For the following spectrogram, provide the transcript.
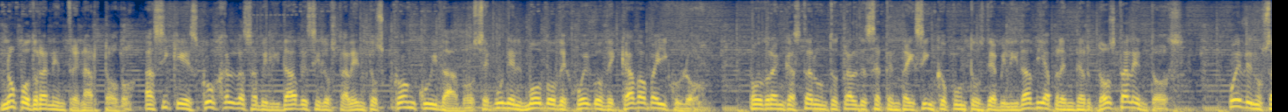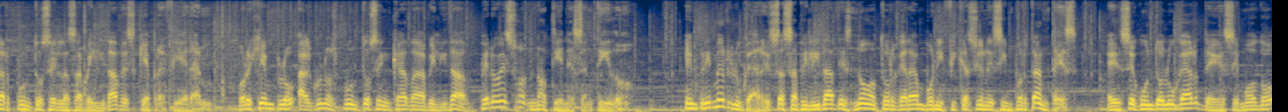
No podrán entrenar todo, así que escojan las habilidades y los talentos con cuidado según el modo de juego de cada vehículo. Podrán gastar un total de 75 puntos de habilidad y aprender dos talentos. Pueden usar puntos en las habilidades que prefieran. Por ejemplo, algunos puntos en cada habilidad, pero eso no tiene sentido. En primer lugar, esas habilidades no otorgarán bonificaciones importantes. En segundo lugar, de ese modo,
